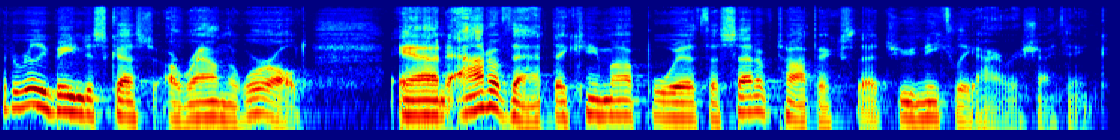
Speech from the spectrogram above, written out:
that are really being discussed around the world. And out of that, they came up with a set of topics that's uniquely Irish, I think.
